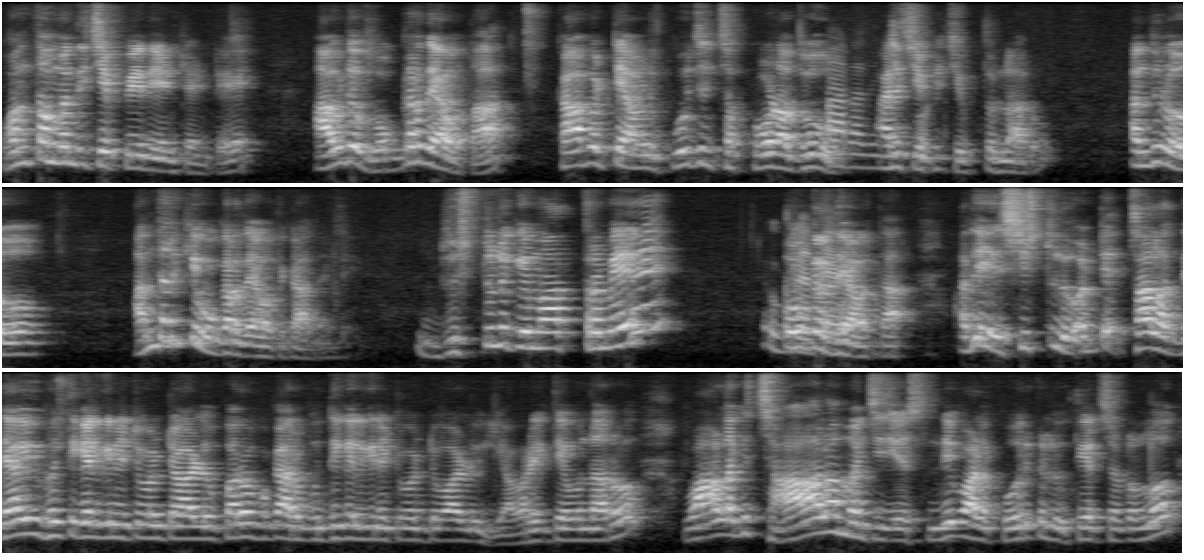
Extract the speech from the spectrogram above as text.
కొంతమంది చెప్పేది ఏంటంటే ఆవిడ ఉగ్రదేవత కాబట్టి ఆవిడ పూజించకూడదు అని. చెప్పి చెప్తున్నారు. అందులో అందరికీ ఉగ్రదేవత కాదండి. దుష్టులకి మాత్రమే ఉగ్రదేవత. అదే శిష్టులు అంటే చాలా దైవభక్తి కలిగినటువంటి వాళ్ళు పరోపకార బుద్ధి కలిగినటువంటి వాళ్ళు ఎవరైతే ఉన్నారో వాళ్ళకి చాలా మంచి చేస్తుంది. వాళ్ళ కోరికలు తీర్చడంలో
